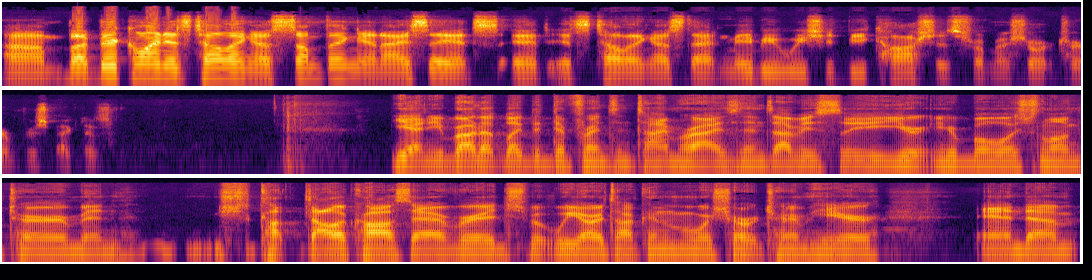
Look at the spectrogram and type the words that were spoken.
Um, but Bitcoin is telling us something, and I say it's it, it's telling us that maybe we should be cautious from a short term perspective. Yeah, and you brought up like the difference in time horizons. Obviously, you're you're bullish long term and dollar cost average, but we are talking more short term here. And um,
